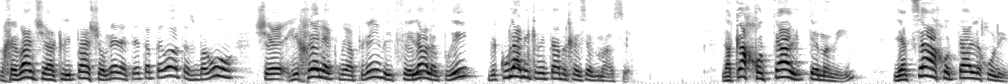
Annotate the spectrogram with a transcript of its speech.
וכיוון שהקליפה שומרת את הפירות, אז ברור שהיא חלק מהפרי והיא תפלה לפרי, וכולה נקנתה בכסף מעשר. לקח חוטל תמרים, יצא החוטל לחולין.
